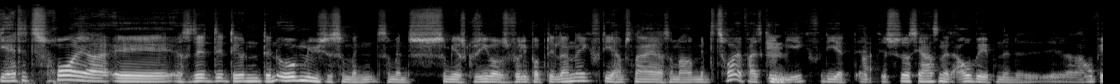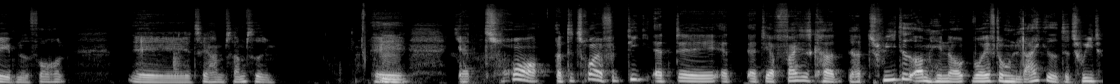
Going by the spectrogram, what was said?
Ja, det tror jeg. Øh, altså det, det, det er den, den åbenlyse, som, man, som, man, som jeg skulle sige, var jo selvfølgelig Bob Dylan, ikke? fordi ham snakker jeg så meget. Men det tror jeg faktisk mm. egentlig ikke, fordi at, at jeg synes også, jeg har sådan et afvæbnende, et afvæbnet forhold øh, til ham samtidig. Mm. Øh, jeg tror, og det tror jeg fordi, at, øh, at, at jeg faktisk har, har tweetet om hende, hvor efter hun likede det tweet.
